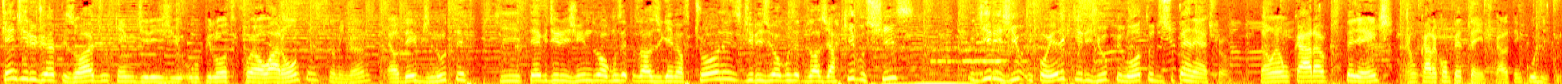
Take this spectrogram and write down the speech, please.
Quem dirigiu o episódio, quem dirige o piloto que foi ao ar ontem, se não me engano, é o David Nutter, que teve dirigindo alguns episódios de Game of Thrones, dirigiu alguns episódios de Arquivos X e dirigiu, e foi ele que dirigiu o piloto de Supernatural. Então é um cara experiente, é um cara competente, o cara tem currículo.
